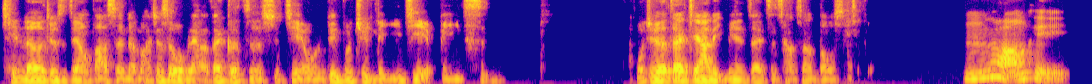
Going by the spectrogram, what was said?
情勒就是这样发生的嘛，就是我们两个在各自的世界，我们并不去理解彼此。我觉得在家里面，在职场上都是这个。嗯，好像可以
